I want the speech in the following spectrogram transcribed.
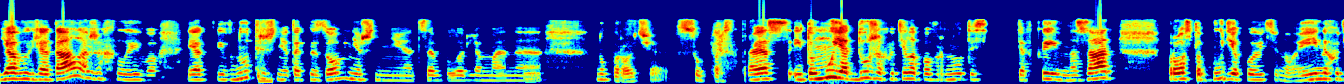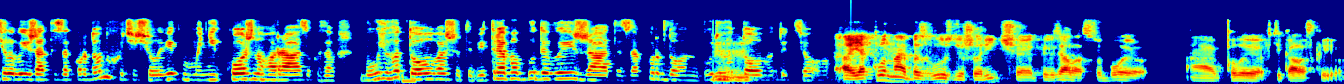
Я виглядала жахливо, як і внутрішнє, так і зовнішнє. Це було для мене, ну коротше, супер стрес. І тому я дуже хотіла повернутися в Київ назад, просто будь-якою ціною. І не хотіла виїжджати за кордон, хоча чоловік мені кожного разу казав: будь готова, що тобі треба буде виїжджати за кордон, будь Мгм. готова до цього. А яку найбезглуздішу річ е, ти взяла з собою, е, коли втікала з Києва?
